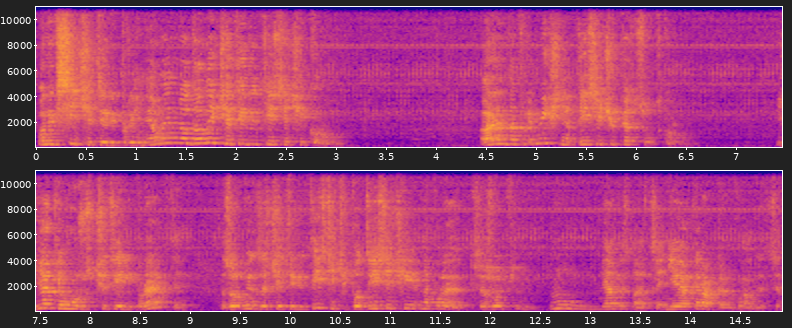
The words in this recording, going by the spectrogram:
Вони всі чотири прийняли і надали 4 тисячі крон. Оренда приміщення 1500 крон. Як я можу чотири проекти зробити за 4 тисячі по тисячі на проект? Це ж, ну, я не знаю, це ніяка рамка не вкладеться.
